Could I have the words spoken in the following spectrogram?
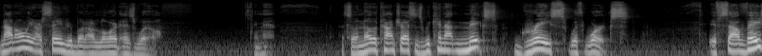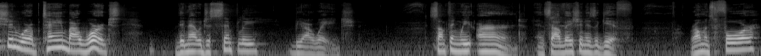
not only our Savior, but our Lord as well. Amen. so another contrast is we cannot mix grace with works. If salvation were obtained by works, then that would just simply be our wage, something we earned, and salvation is a gift. Romans 4,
